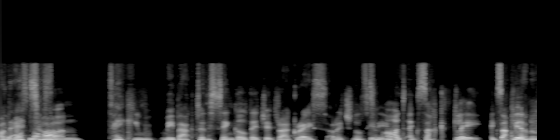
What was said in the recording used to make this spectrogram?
Ond eto, fun taking me back to the single digit drag race original series. Odd, exactly. Exactly. Yr yeah,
